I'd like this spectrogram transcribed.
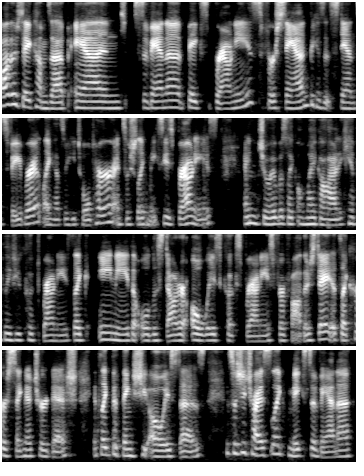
Father's Day comes up and Savannah bakes brownies for Stan because it's Stan's favorite. Like that's what he told her. And so she like makes these brownies. And Joy was like, Oh my God, I can't believe you cooked brownies. Like Amy, the oldest daughter, always cooks brownies for Father's Day. It's like her signature dish. It's like the thing she always does. And so she tries to like make Savannah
